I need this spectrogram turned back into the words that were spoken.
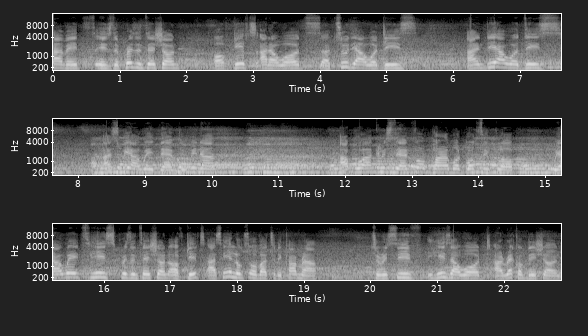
Have it is the presentation of gifts and awards uh, to the awardees and the awardees as we await them the winner Aboa Christian from Paramount Boxing Club. We await his presentation of gifts as he looks over to the camera to receive his award and recognition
